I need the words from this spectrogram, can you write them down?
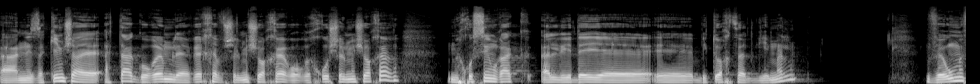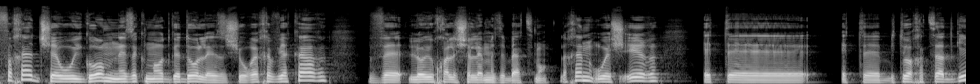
הנזקים שאתה גורם לרכב של מישהו אחר או רכוש של מישהו אחר, מכוסים רק על ידי אה, אה, ביטוח צד ג', והוא מפחד שהוא יגרום נזק מאוד גדול לאיזשהו רכב יקר, ולא יוכל לשלם את זה בעצמו. לכן הוא השאיר את... אה, את אה, ביטוח הצד ג'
